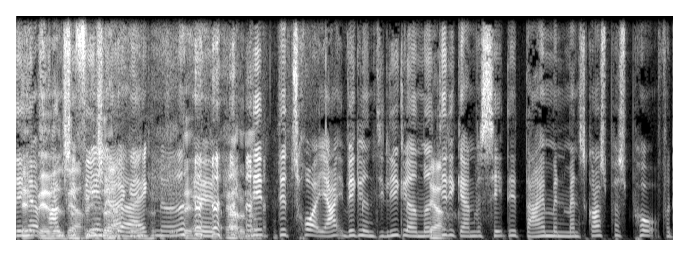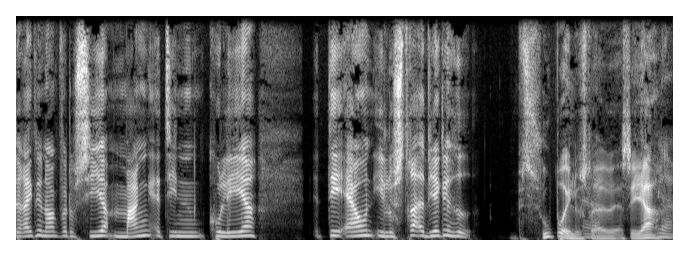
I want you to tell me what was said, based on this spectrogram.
Det her franske er der er ikke noget. Øh, det, det tror jeg i virkeligheden, de er ligeglade med. Ja. Det, de gerne vil se, det er dig, men man skal også passe på, for det er rigtigt nok, hvad du siger. Mange af dine kolleger, det er jo en illustreret virkelighed. super illustreret. Ja. Altså, jeg, ja.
